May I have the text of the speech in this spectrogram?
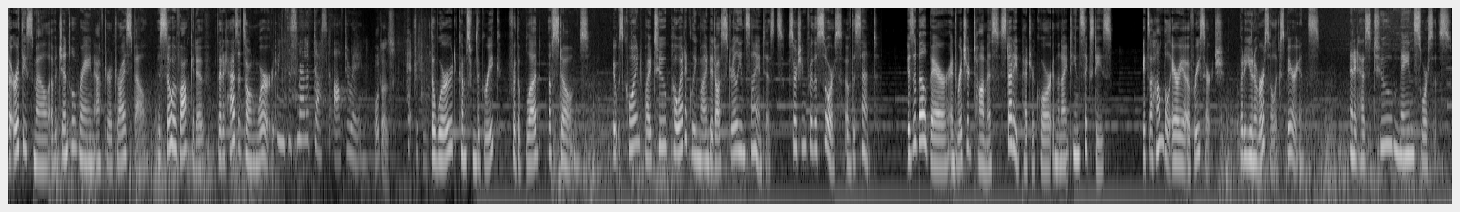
The earthy smell of a gentle rain after a dry spell is so evocative that it has its own word. means the smell of dust after rain. What does? Petrichor. The word comes from the Greek for the blood of stones. It was coined by two poetically minded Australian scientists searching for the source of the scent. Isabel Bear and Richard Thomas studied petrichor in the 1960s. It's a humble area of research, but a universal experience. And it has two main sources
